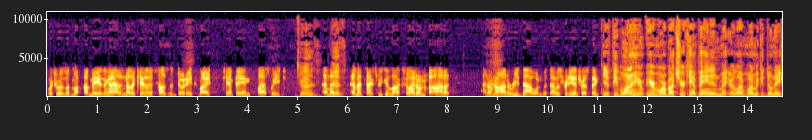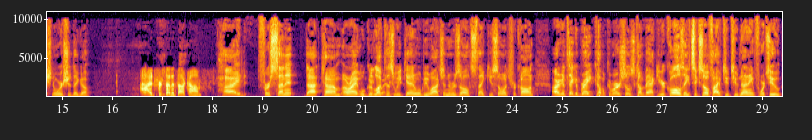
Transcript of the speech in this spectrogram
which was am- amazing. I had another candidate's husband donate to my campaign last week, Good. and then good. and then text me good luck. So I don't know how to I don't know how to read that one, but that was pretty interesting. If people want to hear hear more about your campaign and make, or want to make a donation, where should they go? Hydeforsenate.com. Hydeforsenate.com. All right. Well, good luck this weekend. We'll be watching the results. Thank you so much for calling. All right, going to take a break, couple commercials, come back. Your calls, 860-522-9842.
